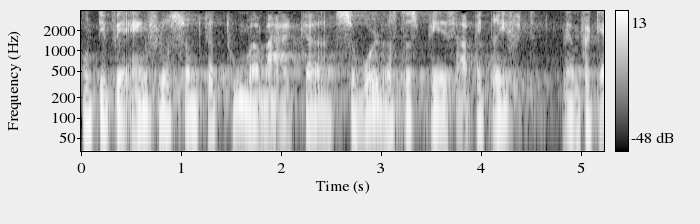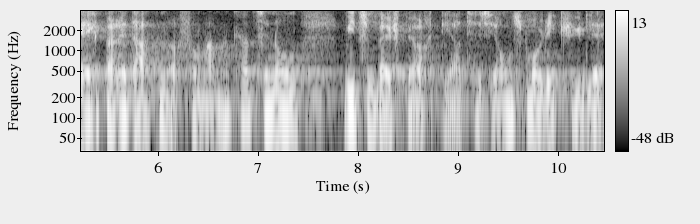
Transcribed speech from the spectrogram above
und die Beeinflussung der Tumormarker, sowohl was das PSA betrifft, wir haben vergleichbare Daten auch vom Mammakarzinom, wie zum Beispiel auch die Adhäsionsmoleküle,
